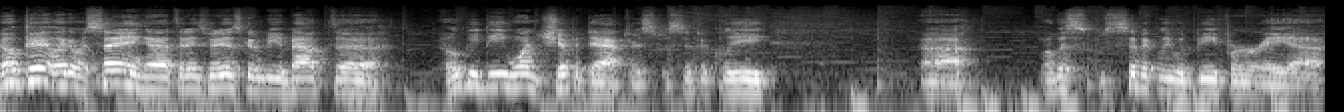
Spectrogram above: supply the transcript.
Okay, like I was saying, uh, today's video is going to be about uh, OBD1 chip adapters, specifically, uh, well this specifically would be for a uh,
